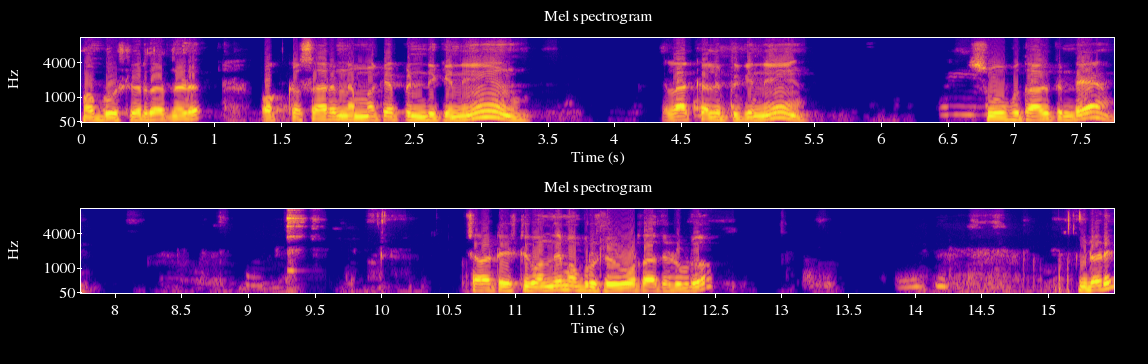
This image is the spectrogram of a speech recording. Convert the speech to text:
మా బూస్ట్ గారు తాగుతున్నాడు. ఒక్కసారి నిమ్మకాయ పిండికిని ఇలా కలిపికిని? సూపు తాగుతుంటే? చాలా టేస్టీగా ఉంది మా బ్రుషులు కూడా తాగుతాడు ఇప్పుడు. డాడీ?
